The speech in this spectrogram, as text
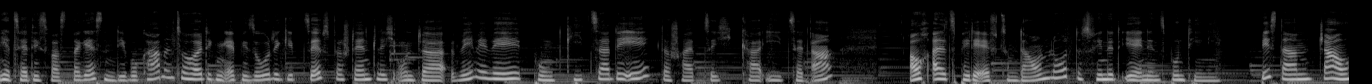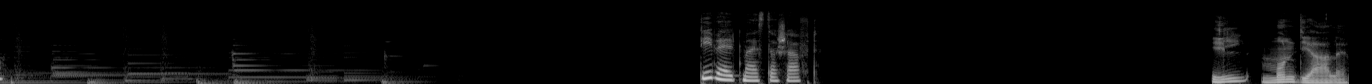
Jetzt hätte ich es fast vergessen. Die Vokabeln zur heutigen Episode gibt es selbstverständlich unter www.kiza.de, da schreibt sich K-I-Z-A, auch als PDF zum Download, das findet ihr in den Spuntini. Bis dann, ciao! Die Weltmeisterschaft. Il mondiale.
